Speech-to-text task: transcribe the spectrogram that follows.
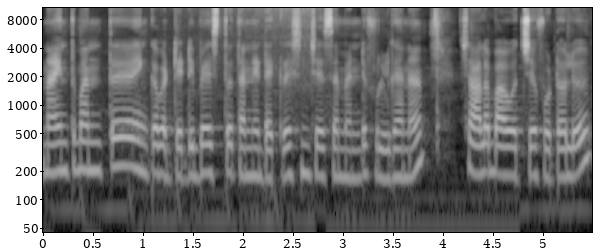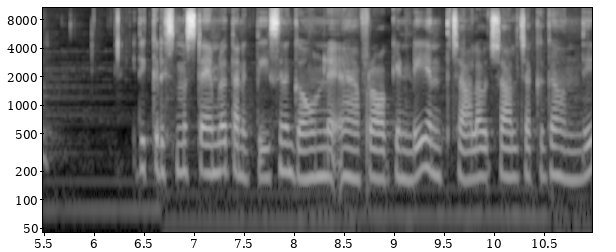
నైన్త్ మంత్ ఇంకా టెడ్డీ బేస్తో తన్ని డెకరేషన్ చేసామండి ఫుల్గాన. చాలా బాగా వచ్చే ఫోటోలు. ఇది క్రిస్మస్ టైంలో తనకు తీసిన గౌన్ ఫ్రాక్ అండి. ఎంత చాలా చాలా చక్కగా ఉంది.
